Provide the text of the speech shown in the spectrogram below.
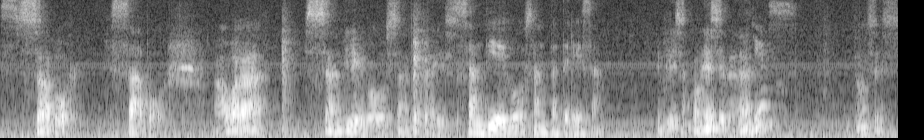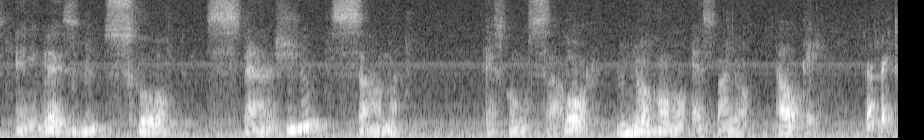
sabor. Sabor. Ahora, San Diego, Santa Teresa. San Diego, Santa Teresa. Empiezan con S, ¿verdad? Yes. Entonces, en inglés, Mhm. school, Spanish, Mhm. some, es como sabor, Mhm. no como español. Oh, okay. Perfect.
